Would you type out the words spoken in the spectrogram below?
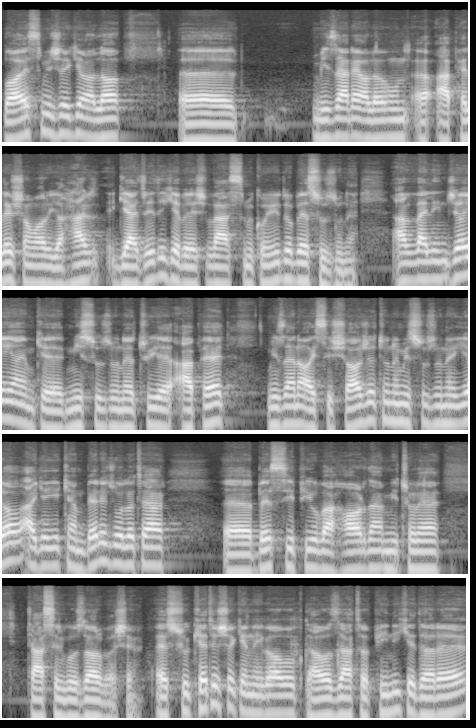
باعث میشه که حالا می‌زنه حالا اون اپل شما رو یا هر گجدی که بهش وصل می‌کنید رو بسوزونه. اولین جایی هم که میسوزونه توی اپل می‌زنه آیسی شارژتون رو میسوزونه یا اگه یکم بره جلوتر به سی پی و هاردم می‌تونه تاثیرگذار باشه. سوکتش رو که نگاه و 12 تا پینی که داره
